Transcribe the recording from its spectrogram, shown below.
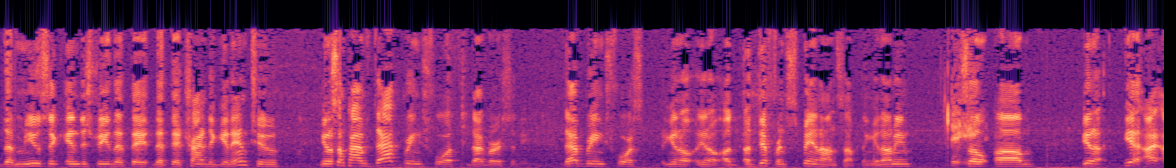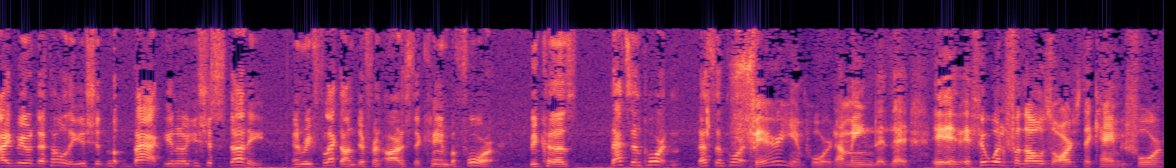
the music industry that they that they're trying to get into, you know, sometimes that brings forth diversity. That brings forth you know you know a, a different spin on something. You know what I mean? So um, you know, yeah, I, I agree with that totally. You should look back. You know, you should study and reflect on different artists that came before because that's important. That's important. very important. I mean, that, that if, if it wasn't for those artists that came before,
